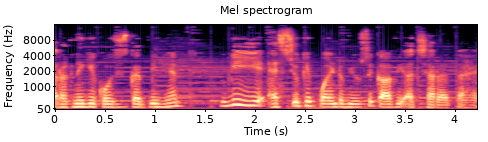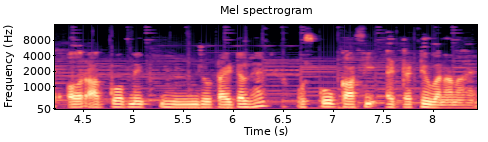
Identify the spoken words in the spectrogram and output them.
रखने की कोशिश करनी है, क्योंकि ये एस के पॉइंट ऑफ़ व्यू से काफ़ी अच्छा रहता है और आपको अपने जो टाइटल है, उसको काफ़ी अट्रैक्टिव बनाना है।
